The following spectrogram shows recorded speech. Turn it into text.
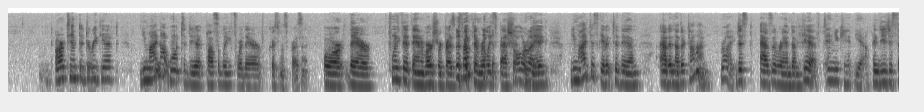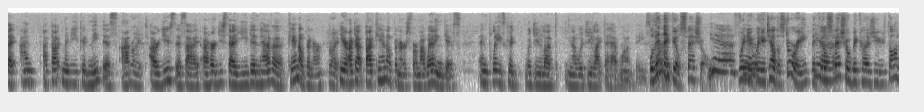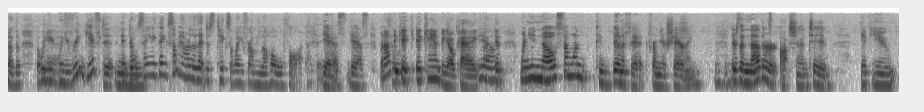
are tempted to regift, you might not want to do it possibly for their Christmas present or their 25th anniversary present, something really special or Right. big. You might just give it to them at another time, right. just as a random gift. And you can't. Yeah. And you just say, I, I thought maybe you could need this. I, Right. Or use this. I, I heard you say you didn't have a can opener. Right. Here, I got five can openers for my wedding gifts. And please, could, would you love, to, you know, would you like to have one of these? Well, then they feel special. Yes. When you when you tell the story, they feel special because you thought of them. But when you when you re-gift it and don't Mhm. say anything, somehow or other that just takes away from the whole thought. I think. Yes, yes. But I So- think it, it can be okay. Yeah. And when you know someone can benefit from your sharing, Mhm. There's another option too. If you,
